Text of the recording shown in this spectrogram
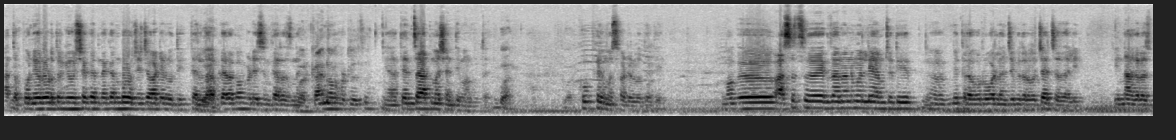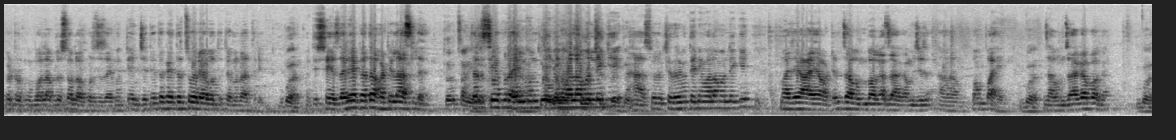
आता पुणे रोड तर घेऊ शकत नाही कारण भाऊजीची हॉटेल होती. त्याला बरं. आपल्याला कॉम्पिटिशन करायचं बर नाही काय नाव हॉटेलचं? त्यांचं आत्मशांती म्हणून खूप फेमस हॉटेल होतं ते. मग असंच एक जणांनी म्हणले आमच्या ते मित्रावर वडिलांच्या मित्रावर चर्चा झाली की नागराज पेट्रोल पंपाला आपलं सोलापूरचं आहे मग त्यांच्या तिथं काही तर चोऱ्या होत होत्या मग रात्री. बर. मग ते शेजारी एखादं हॉटेल असलं तर सेफ राहील म्हणून त्यांनी मला म्हणले की. हा सुरक्षित राहील त्यांनी मला म्हणले की माझे आहे हॉटेल जाऊन बघा जागा म्हणजे पंप आहे. जाऊन जागा बघा. बर.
